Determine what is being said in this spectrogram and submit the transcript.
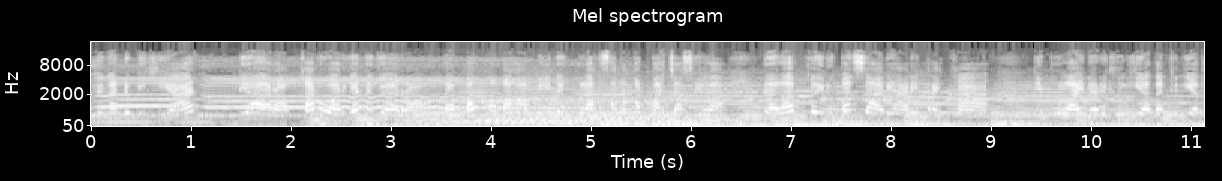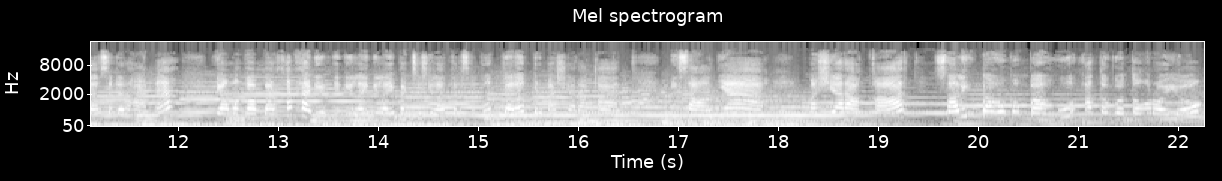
Dengan demikian, diharapkan warga negara dapat memahami dan melaksanakan Pancasila dalam kehidupan sehari-hari mereka, dimulai dari kegiatan-kegiatan sederhana yang menggambarkan hadirnya nilai-nilai Pancasila tersebut dalam bermasyarakat. Misalnya, masyarakat saling bahu-membahu atau gotong royong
